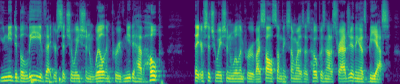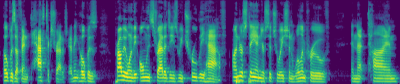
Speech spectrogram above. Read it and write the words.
You need to believe that your situation will improve. You need to have hope that your situation will improve. I saw something somewhere that says hope is not a strategy. I think that's BS. Hope is a fantastic strategy. I think hope is probably one of the only strategies we truly have. Understand your situation will improve and that time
